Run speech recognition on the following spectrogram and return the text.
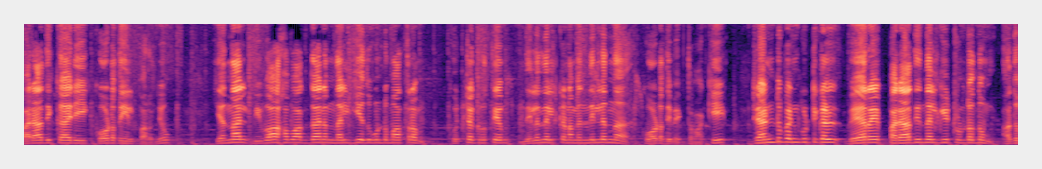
പരാതിക്കാരി കോടതിയിൽ പറഞ്ഞു. എന്നാൽ വിവാഹ വാഗ്ദാനം നൽകിയതുകൊണ്ട് മാത്രം കുറ്റകൃത്യം നിലനിൽക്കണമെന്നില്ലെന്ന് കോടതി വ്യക്തമാക്കി. രണ്ടു പെൺകുട്ടികൾ വേറെ പരാതി നൽകിയിട്ടുണ്ടെന്നും അത്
